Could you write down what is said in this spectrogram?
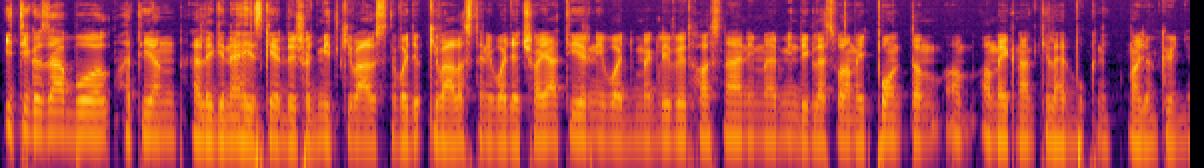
itt igazából hát ilyen eléggé nehéz kérdés, hogy mit kiválasztani, vagy kiválasztani, vagy egy saját írni, vagy meglévőt használni, mert mindig lesz valamelyik pont, am- am- amelyiknál ki lehet bukni. Nagyon könnyű.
